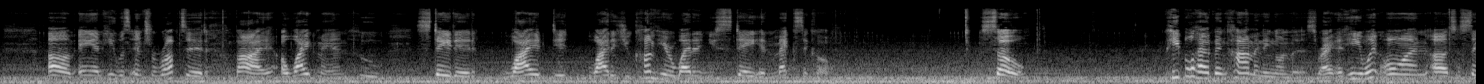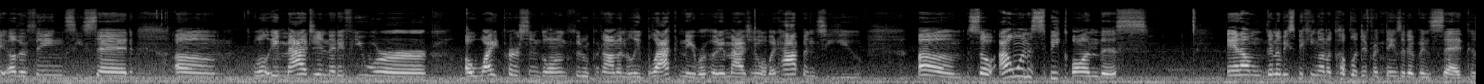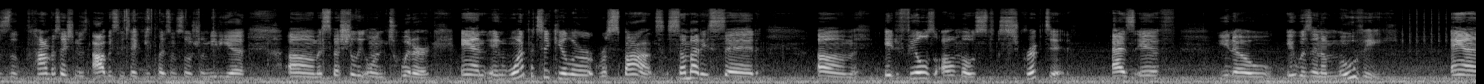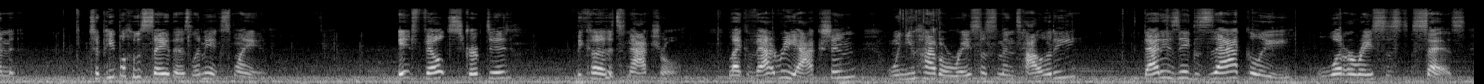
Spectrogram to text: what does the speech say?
um, and he was interrupted by a white man who stated, "Why did why did you come here? Why didn't you stay in Mexico?" So, people have been commenting on this, right? And he went on uh, to say other things. He said, um, "Well, imagine that if you were a white person going through a predominantly black neighborhood, imagine what would happen to you. Um, so I want to speak on this, and I'm going to be speaking on a couple of different things that have been said because the conversation is obviously taking place on social media, um, especially on Twitter. And in one particular response, somebody said um, it feels almost scripted, as if you know it was in a movie. And to people who say this, let me explain it felt scripted because it's natural. Like that reaction when you have a racist mentality, that is exactly what a racist says.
